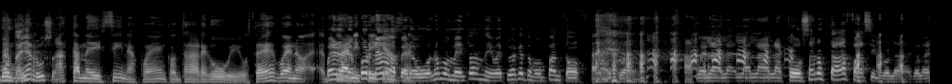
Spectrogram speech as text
Montaña me- rusa. Hasta medicinas pueden encontrar en Ubi. Ustedes, bueno, Bueno, no es por nada, pero hubo unos momentos donde yo me tuve que tomar un pantof. Pues la, la, la, la, cosa no estaba fácil con la... Con.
